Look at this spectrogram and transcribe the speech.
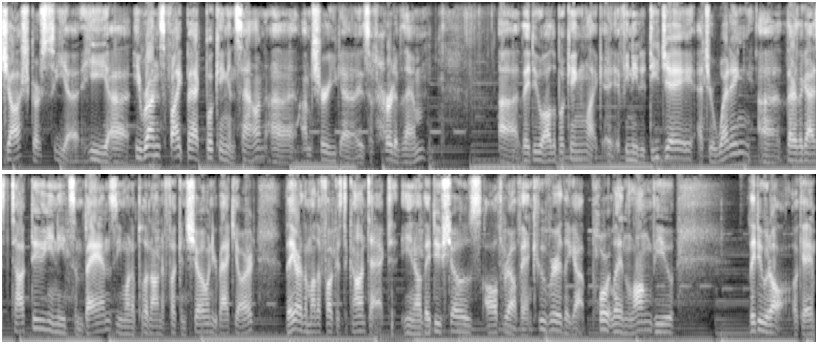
Josh Garcia. He uh, he runs Fight Back Booking and Sound. Uh, I'm sure you guys have heard of them. Uh, they do all the booking. Like if you need a DJ at your wedding, uh, they're the guys to talk to. You need some bands. You want to put on a fucking show in your backyard. They are the motherfuckers to contact. You know they do shows all throughout Vancouver. They got Portland, Longview. They do it all. Okay.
